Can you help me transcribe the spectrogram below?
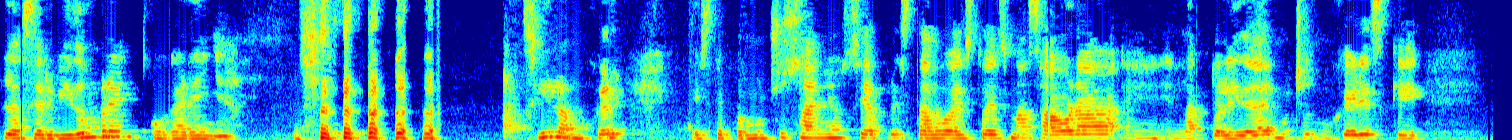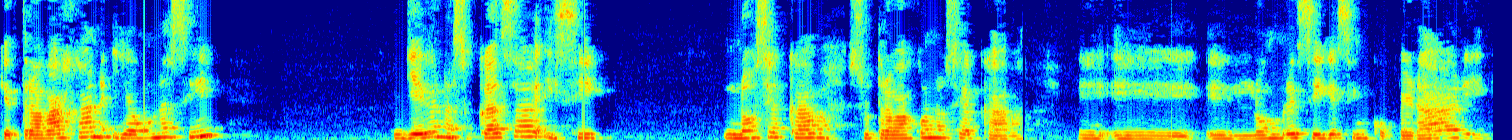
La servidumbre hogareña. sí, la mujer este, por muchos años se ha prestado a esto. Es más, ahora en, la actualidad hay muchas mujeres que, que, trabajan y aún así llegan a su casa y sí, no se acaba, su trabajo no se acaba. Eh, eh, el hombre sigue sin cooperar y,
